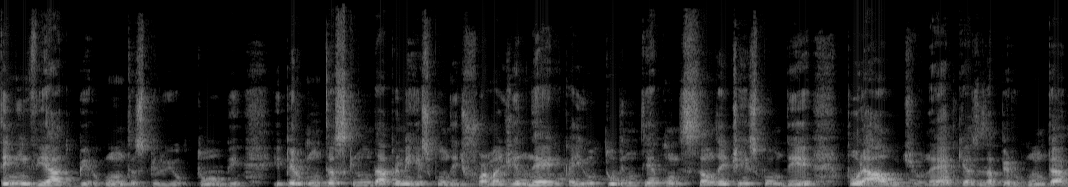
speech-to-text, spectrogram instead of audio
têm me enviado perguntas pelo YouTube e perguntas que não dá para me responder de forma genérica. E o YouTube não tem a condição de gente responder por áudio, né? Porque às vezes a pergunta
